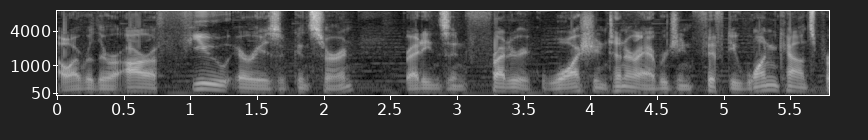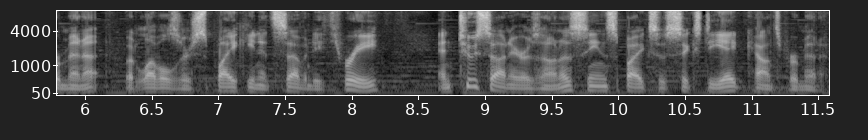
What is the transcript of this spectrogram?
However, there are a few areas of concern. Readings in Frederick, Washington are averaging 51 counts per minute, but levels are spiking at 73. And Tucson, Arizona is seeing spikes of 68 counts per minute.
